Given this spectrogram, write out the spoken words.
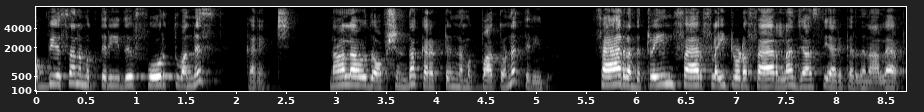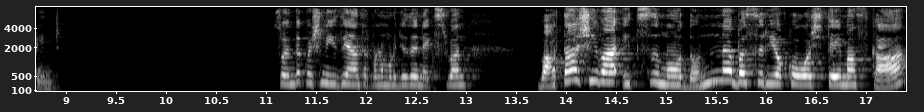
ஆப்வியஸாக நமக்கு தெரியுது. ஃபோர்த் ஒன் இஸ் கரெக்ட் நாலாவது ஆப்ஷன் தான் கரெக்டுன்னு நமக்கு பார்த்தோன்னே தெரியுது. ஃபேர் அந்த ட்ரெயின் ஃபேர் ஃப்ளைட்டோட ஃபேர்லாம் ஜாஸ்தியாக இருக்கிறதுனால அப்படின்ட்டு. ஸோ இந்த கொஷின் ஈஸியாக ஆன்சர் பண்ண முடிஞ்சது. நெக்ஸ்ட் ஒன் வாத்தாஷிவா இட்ஸுமோ தொன்ன பஸ்ரியோக்கோ ஓஷ் தேமாஸ்கா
